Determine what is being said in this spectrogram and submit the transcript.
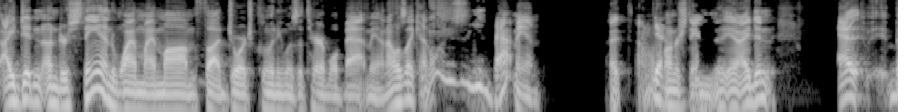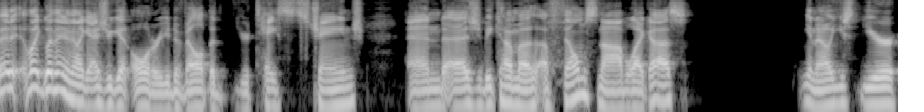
I didn't understand why my mom thought George Clooney was a terrible Batman. I was like, I don't, he's, he's Batman. I, I don't yeah. understand. You know, I didn't. As, but like with anything, like as you get older, you develop a, your tastes change, and as you become a, a film snob like us, you know, you you're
